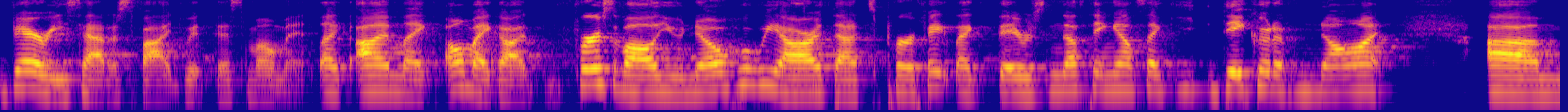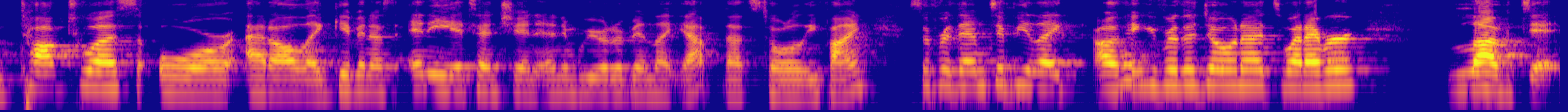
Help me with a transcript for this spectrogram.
very satisfied with this moment. Like I'm like, oh my god! First of all, you know who we are. That's perfect. Like there's nothing else. Like they could have not um talked to us or at all like given us any attention and we would have been like yep that's totally fine so for them to be like oh thank you for the donuts whatever loved it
